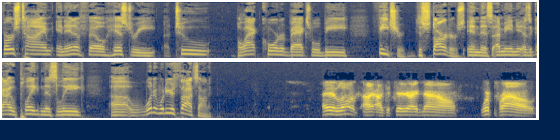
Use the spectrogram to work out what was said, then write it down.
First time in NFL history, uh, two black quarterbacks will be featured, the starters in this. I mean, as a guy who played in this league, uh, what, are, what are your thoughts on it? Hey, look, I, I can tell you right now, we're proud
